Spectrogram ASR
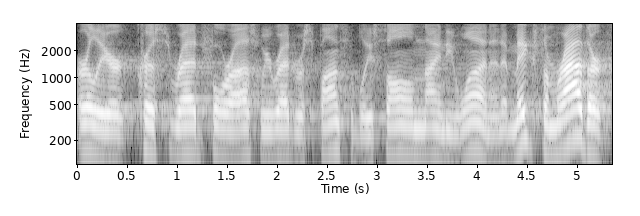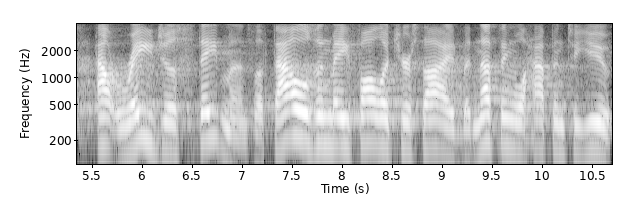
Earlier, Chris read for us, we read responsibly Psalm 91, and it makes some rather outrageous statements. A thousand may fall at your side, but nothing will happen to you.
